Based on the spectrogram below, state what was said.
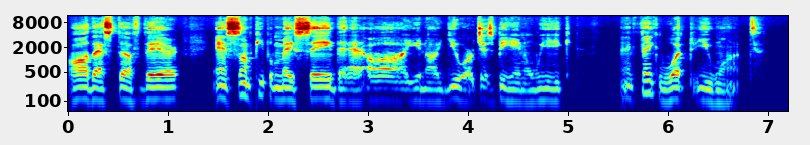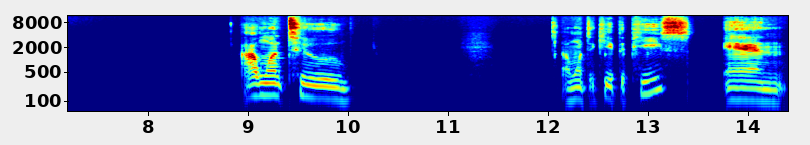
all that stuff there. And some people may say that, oh, you know, you are just being weak. And think what you want. I want to I want to keep the peace and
